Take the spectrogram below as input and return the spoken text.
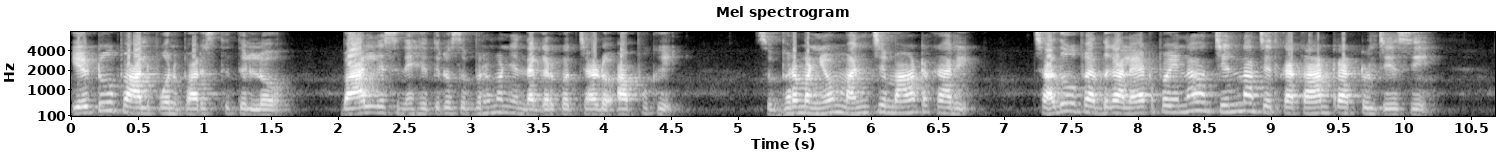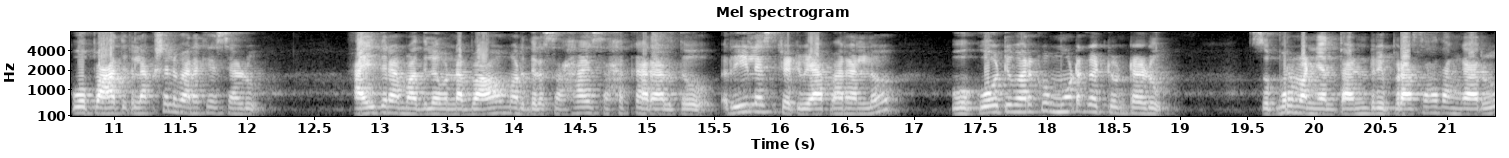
ఎటూ పాల్పోని పరిస్థితుల్లో బాల్య స్నేహితుడు సుబ్రహ్మణ్యం దగ్గరకు వచ్చాడు అప్పుకి. సుబ్రహ్మణ్యం మంచి మాటకారి చదువు పెద్దగా లేకపోయినా చిన్న చితక కాంట్రాక్టులు చేసి ఓ పాతిక లక్షలు వెనకేశాడు. హైదరాబాద్లో ఉన్న బావమరుదుల సహాయ సహకారాలతో రియల్ ఎస్టేట్ వ్యాపారంలో ఓ కోటి వరకు మూటగట్టుంటాడు. సుబ్రహ్మణ్యం తండ్రి ప్రసాదం గారు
